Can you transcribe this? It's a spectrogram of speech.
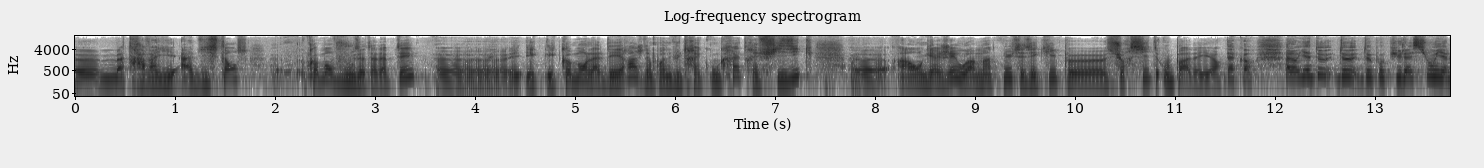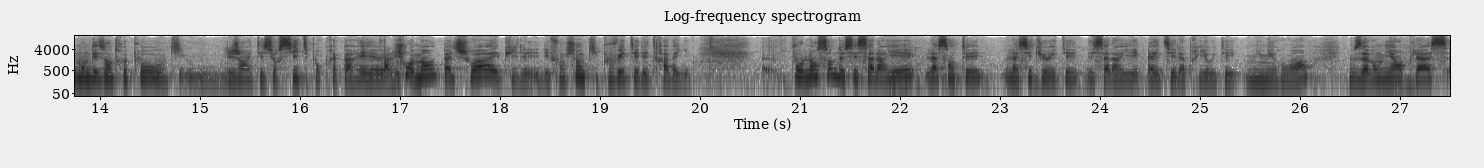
euh, travailler à distance. comment vous vous êtes adapté et, et, comment la DRH, d'un point de vue très concret, très physique, a engagé ou a maintenu ses équipes euh, sur site ou pas d'ailleurs D'accord. Alors il y a deux, populations. Il y a le monde des entrepôts où, les gens étaient sur site pour préparer les commandes, pas le choix, et puis les, fonctions qui pouvaient télétravailler. Pour l'ensemble de ces salariés, la santé, la sécurité des salariés a été la priorité numéro un. Nous avons mis en place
